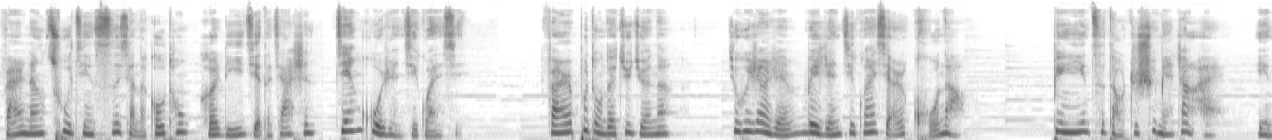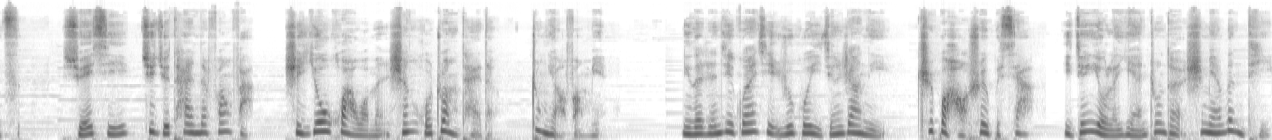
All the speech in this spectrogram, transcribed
反而能促进思想的沟通和理解的加深，兼顾人际关系。反而不懂得拒绝呢，就会让人为人际关系而苦恼。并因此导致睡眠障碍。因此，学习拒绝他人的方法是优化我们生活状态的重要方面。你的人际关系如果已经让你吃不好睡不下，已经有了严重的失眠问题，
